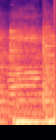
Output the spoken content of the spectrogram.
Bye.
